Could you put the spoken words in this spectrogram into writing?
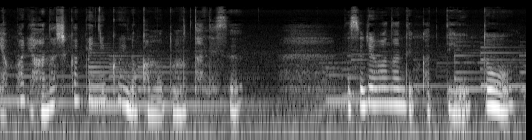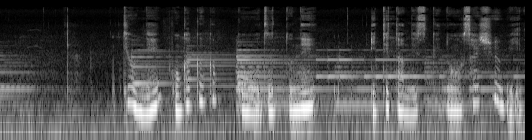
やっぱり話しかけにくいのかもと思ったんです。でそれは何でかっていうと今日ね語学学校をずっとね行ってたんですけど最終日だっ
